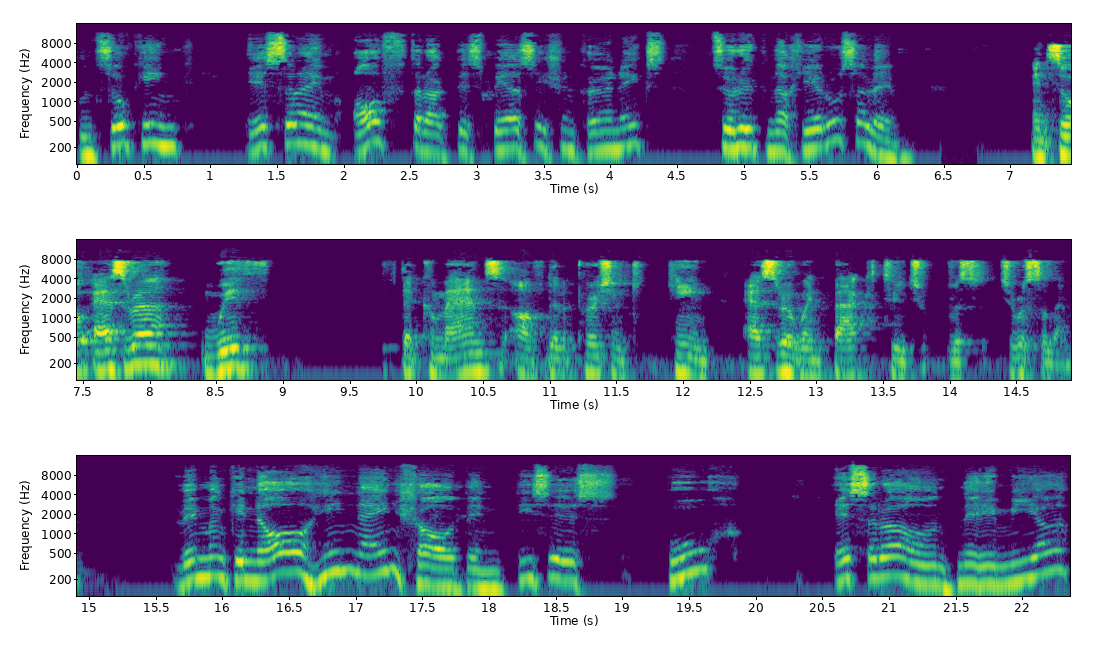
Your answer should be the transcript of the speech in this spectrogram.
Und so ging Esra im Auftrag des persischen Königs zurück nach Jerusalem. And so Ezra, with the commands of the Persian king, Ezra went back to Jerusalem. Wenn man genau hineinschaut in dieses Buch Esra und Nehemia,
